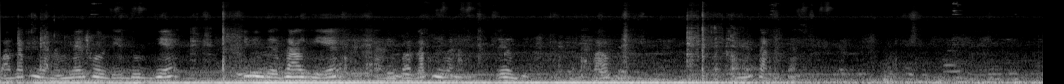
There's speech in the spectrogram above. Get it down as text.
বাজা ফুল বানাম নারকেল দিয়ে দুধ দিয়ে চিনি দিয়ে জাল দিয়ে আর বাজা ফুল বানাম তেল দিয়ে জাল দিয়ে আমি চাকরি মানুষ এবার মানে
